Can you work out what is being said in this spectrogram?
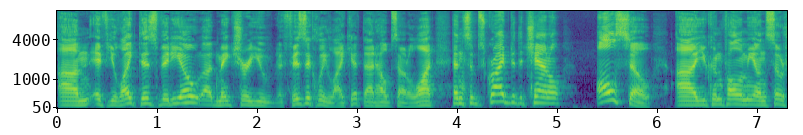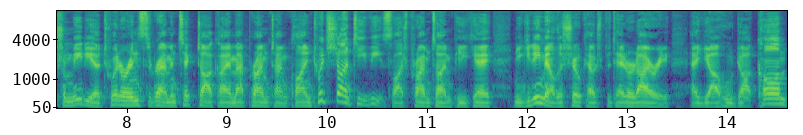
Um, if you like this video, uh, make sure you physically like it. That helps out a lot. And subscribe to the channel. Also, uh, you can follow me on social media Twitter, Instagram, and TikTok. I am at Primetime Klein, twitch.tv slash primetimepk. And you can email the show Couch Potato couchpotatodiary at yahoo.com.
